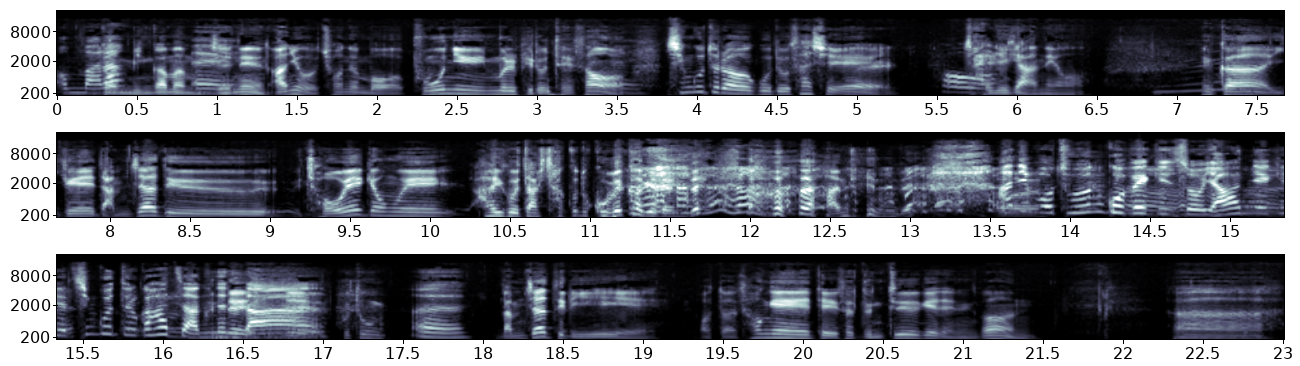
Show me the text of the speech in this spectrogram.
엄마랑? 어떤 민감한 네. 문제는 아니요. 저는 뭐 부모님을 비롯해서 네. 친구들하고도 사실 어. 잘 얘기 안 해요. 그러니까 이게 남자들 저의 경우에 아 이거 나 자꾸 또 고백하게 되는데 안 되는데 아니 어, 뭐 좋은 고백이죠. 야한 어. 얘기 친구들과 하지 않는다. 보통 예. 남자들이 어떤 성에 대해서 눈뜨게 되는 건 아.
